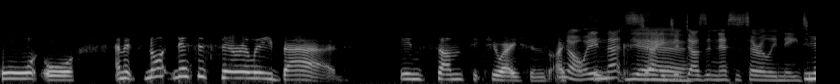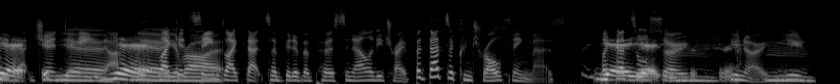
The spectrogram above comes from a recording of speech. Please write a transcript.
taught or. And it's not necessarily bad in some situations. I no, and in that stage, Yeah. it doesn't necessarily need to Yeah, be that gender yeah. either. Yeah. like you're it right. seems like that's a bit of a personality trait, but that's a control thing, Maz. Like yeah, that's yeah, also, it is, that's true. you know, Mm. you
